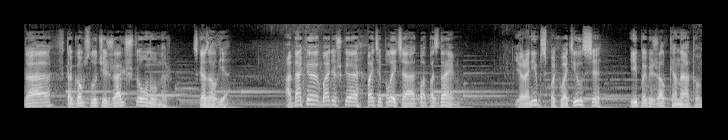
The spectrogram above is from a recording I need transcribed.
Да, в таком случае жаль, что он умер, сказал я. Однако, батюшка, давайте плыть, а опоздаем. Иероним спохватился и побежал к канату.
